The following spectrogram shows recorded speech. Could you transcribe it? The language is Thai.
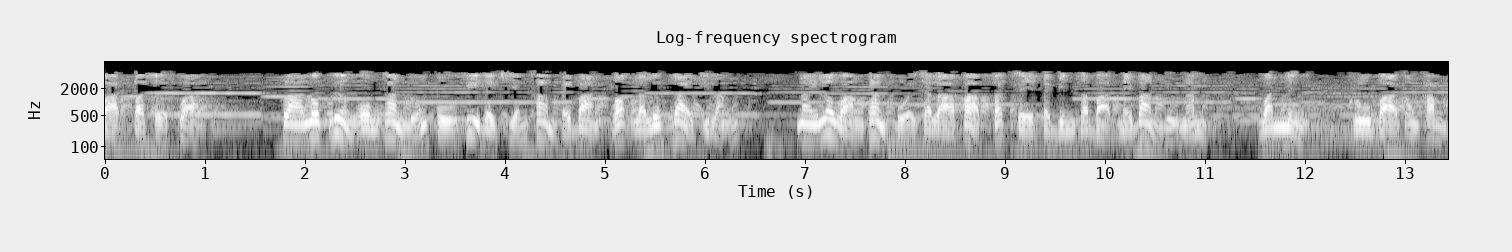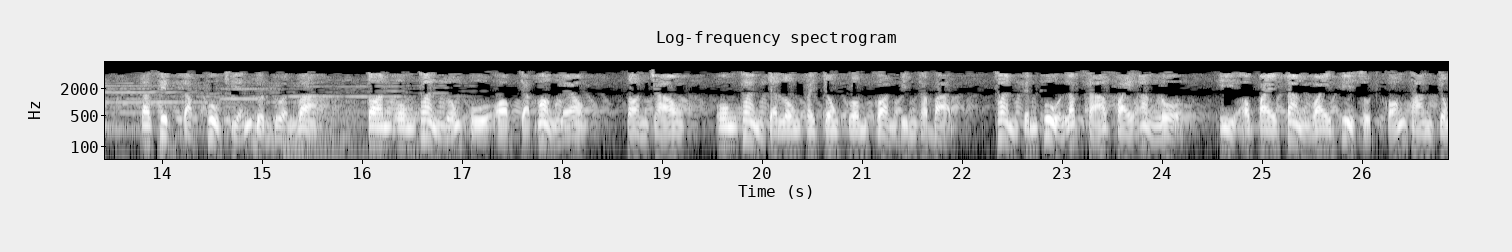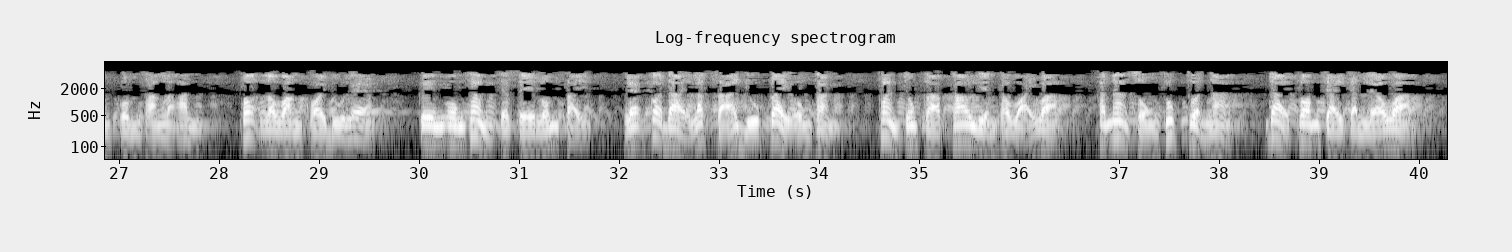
บาทประเสริฐกว่า ปลาลบเรื่ององค์ท่านหลวงปู่ที่ได้เขียนข้ามไปบ้างเพราะระลึกได้ทีหลัง ในระหว่างท่านป่วยชราภาพซัดเซไปบินทบาทในบ้านอยู่นั้น วันหนึ่ง ครูบาทองคำกระซิบกับผู้เขียนด่วนๆว่า ตอนองค์ท่านหลวงปู่ออกจากห้องแล้ว ตอนเช้า องค์ท่านจะลงไปจงกรมก่อนบินทบาทท่านเป็นผู้รักษาไฟอ้างโลที่เอาไปตั้งไว้ที่สุดของทางจงกรมทางละอัน เพราะระวังคอยดูแล เกรงองค์ท่านจะเซล้มใส่และก็ได้รักษาอยู่ใกล้องค์ท่าน ท่านจงกราบเท้าเรียนถวายว่า คณะสงฆ์ทุกท่วนหน้าได้พร้อมใจกันแล้วว่า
